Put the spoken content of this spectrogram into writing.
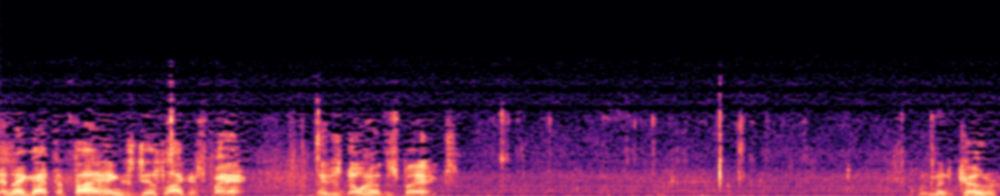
And they got the fangs just like a speck. They just don't have the specs. Put them in the cooler.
